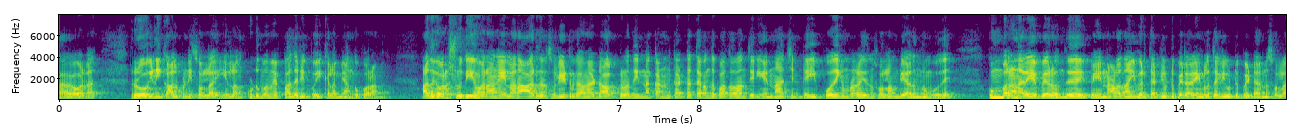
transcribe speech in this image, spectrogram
தகவலை ரோகிணி கால் பண்ணி சொல்ல எல்லாம் குடும்பமே பதறி போய் கிளம்பி அங்கே போகிறாங்க அதுக்கப்புறம் ஸ்ருதியும் வராங்க எல்லாரும் ஆறுதல் சொல்லிட்டு இருக்காங்க. டாக்டர் வந்து இன்னும் கண் கட்ட திறந்து பார்த்தா தான் தெரியும் என்ன ஆச்சுன்ட்டு இப்போதைக்கு நம்மளால் எதுவும் சொல்ல முடியாதுங்கும் போது கும்பலாக நிறைய பேர் வந்து இப்போ என்னால் தான் இவர் தட்டி விட்டு போயிட்டார் எங்களை தள்ளி விட்டு போயிட்டாருன்னு சொல்ல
